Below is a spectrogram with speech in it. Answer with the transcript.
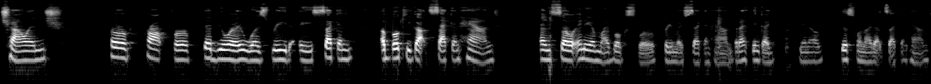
challenge. Her prompt for February was read a second a book you got secondhand. And so any of my books were pretty much secondhand, but I think I, you know, this one I got secondhand.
